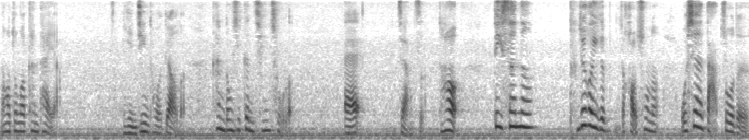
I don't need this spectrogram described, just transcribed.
然后通过看太阳。”眼镜脱掉了，看东西更清楚了，哎，这样子。然后第三呢，最后一个好处呢，我现在打坐的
